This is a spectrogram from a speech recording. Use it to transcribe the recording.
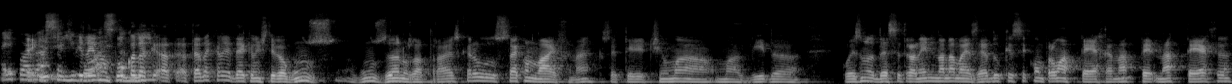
Aí pode é, e, e lembra um pouco da, até daquela ideia que a gente teve alguns, alguns anos atrás, que era o Second Life, né? Que você tinha uma, uma vida Coisa no Decentraland nada mais é do que você comprar uma terra na, te, na terra,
